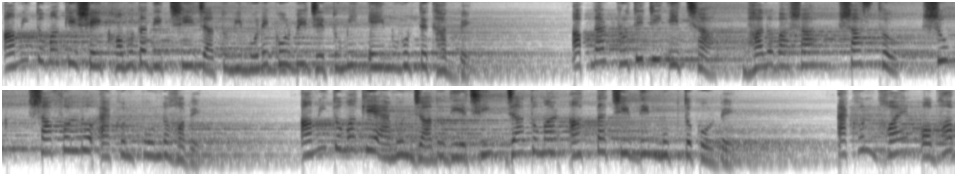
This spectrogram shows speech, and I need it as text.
আমি তোমাকে সেই ক্ষমতা দিচ্ছি যা তুমি মনে করবে যে তুমি এই মুহূর্তে থাকবে। আপনার প্রতিটি ইচ্ছা, ভালোবাসা, স্বাস্থ্য, সুখ, সাফল্য এখন পূর্ণ হবে। আমি তোমাকে এমন জাদু দিয়েছি যা তোমার আত্মা চিরদিন মুক্ত করবে। এখন ভয়, অভাব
